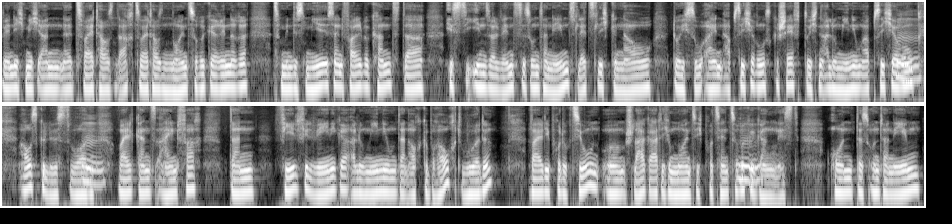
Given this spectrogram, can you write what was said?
wenn ich mich an 2008, äh, 2009 zurückerinnere, zumindest mir ist ein Fall bekannt, da ist die Insolvenz des Unternehmens letztlich genau durch so ein Absicherungsgeschäft, durch eine Aluminiumabsicherung mhm. ausgelöst worden, mhm. weil ganz einfach dann viel, viel weniger Aluminium dann auch gebraucht wurde weil die Produktion um, schlagartig um 90 Prozent zurückgegangen mhm. ist. Und das Unternehmen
